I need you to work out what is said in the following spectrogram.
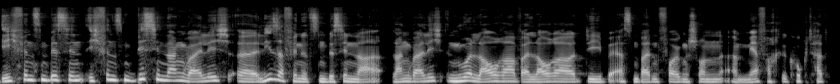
ich finde es ein bisschen, ich finde es ein bisschen langweilig. Äh, Lisa findet es ein bisschen la langweilig. Nur Laura, weil Laura die ersten beiden Folgen schon äh, mehrfach geguckt hat,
